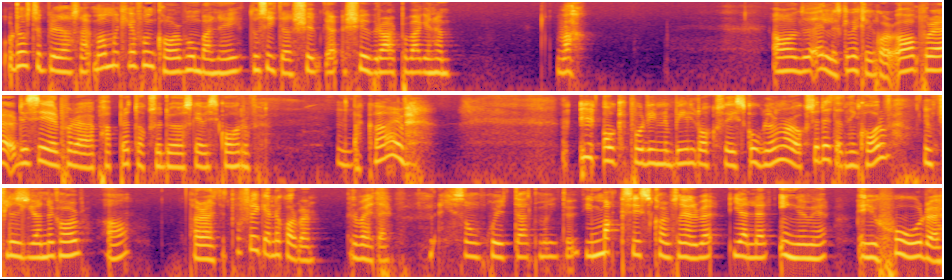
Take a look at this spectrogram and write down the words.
Och då typ blir jag så här, mamma kan jag få en korv? Hon bara nej. Då sitter jag och tjurar, tjurar på vägen hem. Va? Ja, du älskar verkligen korv. Ja, på det, det ser på det här pappret också. Du har skrivit korv. Mm. Korv. Och på din bild också i skolan har du också ritat en korv. En flygande korv. Ja. Har du ätit på flygande korven? Eller vad heter det? Nej, sån skit äter man inte. Det är Maxis korv som gäller, gäller inget mer. Jo du.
